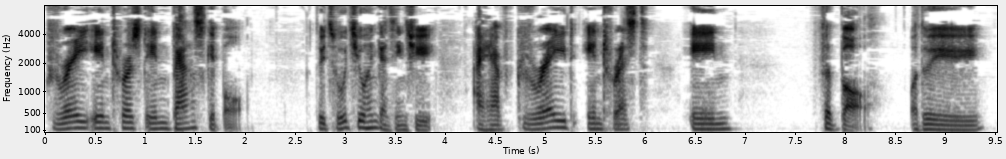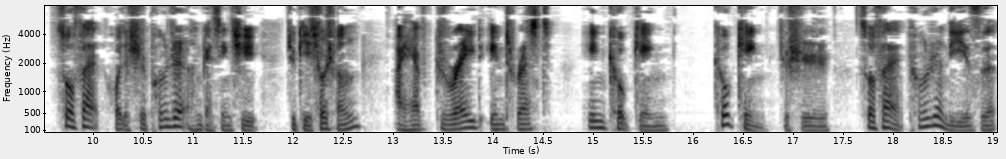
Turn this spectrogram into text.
great interest in basketball. 对足球很感兴趣，I have great interest in football. 我对做饭或者是烹饪很感兴趣，就可以说成 I have great interest in cooking. Cooking 就是做饭、烹饪的意思。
